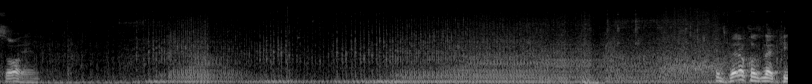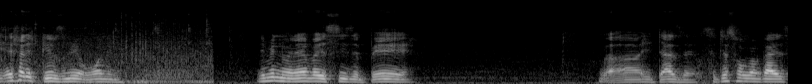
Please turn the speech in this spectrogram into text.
Saw him. It's better because like he actually gives me a warning. Even whenever he sees a bear, uh, he does it. So just hold on guys.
